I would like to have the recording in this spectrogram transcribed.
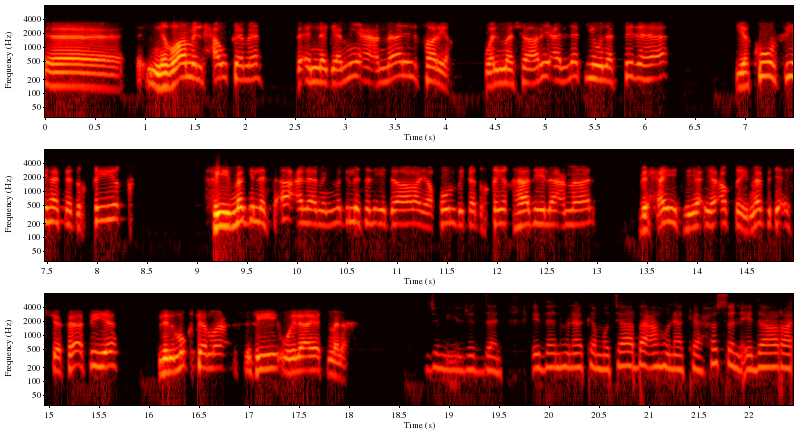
آه، نظام الحوكمة بأن جميع أعمال الفريق والمشاريع التي ينفذها يكون فيها تدقيق في مجلس أعلى من مجلس الإدارة يقوم بتدقيق هذه الأعمال بحيث يعطي مبدأ الشفافية للمجتمع في ولاية منح. جميل جدا. إذا هناك متابعة هناك حسن إدارة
